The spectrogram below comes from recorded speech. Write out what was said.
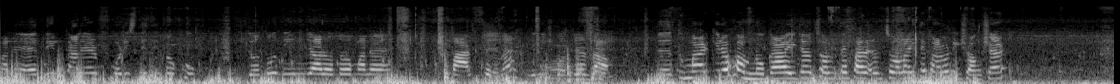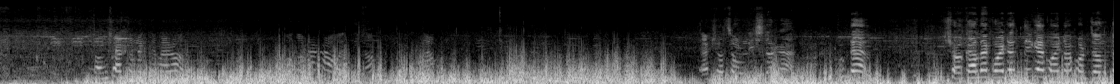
মানে দিনকালের পরিস্থিতি তো খুব যত দিন যার অত মানে বাড়ছে না জিনিসপত্রের দাম। তোমার কীরকম নৌকা? এটা চলতে পার চলাইতে পারো নি সংসার? সংসার চলাইতে পারো কত টাকা হয় দিন একশো চল্লিশ টাকা টোটাল সকালে কয়টার থেকে কয়টা পর্যন্ত?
